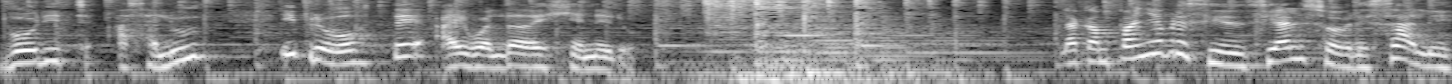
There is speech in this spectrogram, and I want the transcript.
Boric a salud y Proboste a igualdad de género. La campaña presidencial sobresale.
